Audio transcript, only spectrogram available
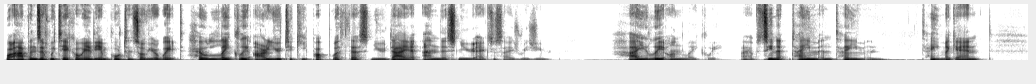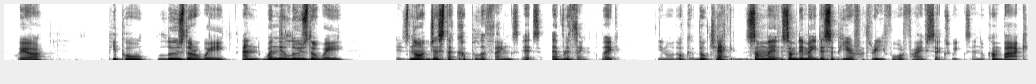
What happens if we take away the importance of your weight? How likely are you to keep up with this new diet and this new exercise regime? Highly unlikely. I have seen it time and time and time again where people lose their way. And when they lose their way, it's not just a couple of things, it's everything. Like, you know, they'll, they'll check, some, somebody might disappear for three, four, five, six weeks, and they'll come back.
